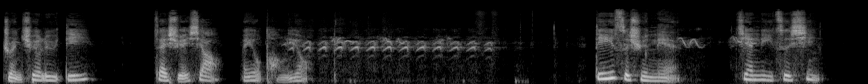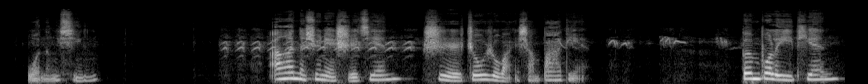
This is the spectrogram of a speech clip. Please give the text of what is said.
准确率低，在学校没有朋友。第一次训练，建立自信，我能行。安安的训练时间是周日晚上八点。奔波了一天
